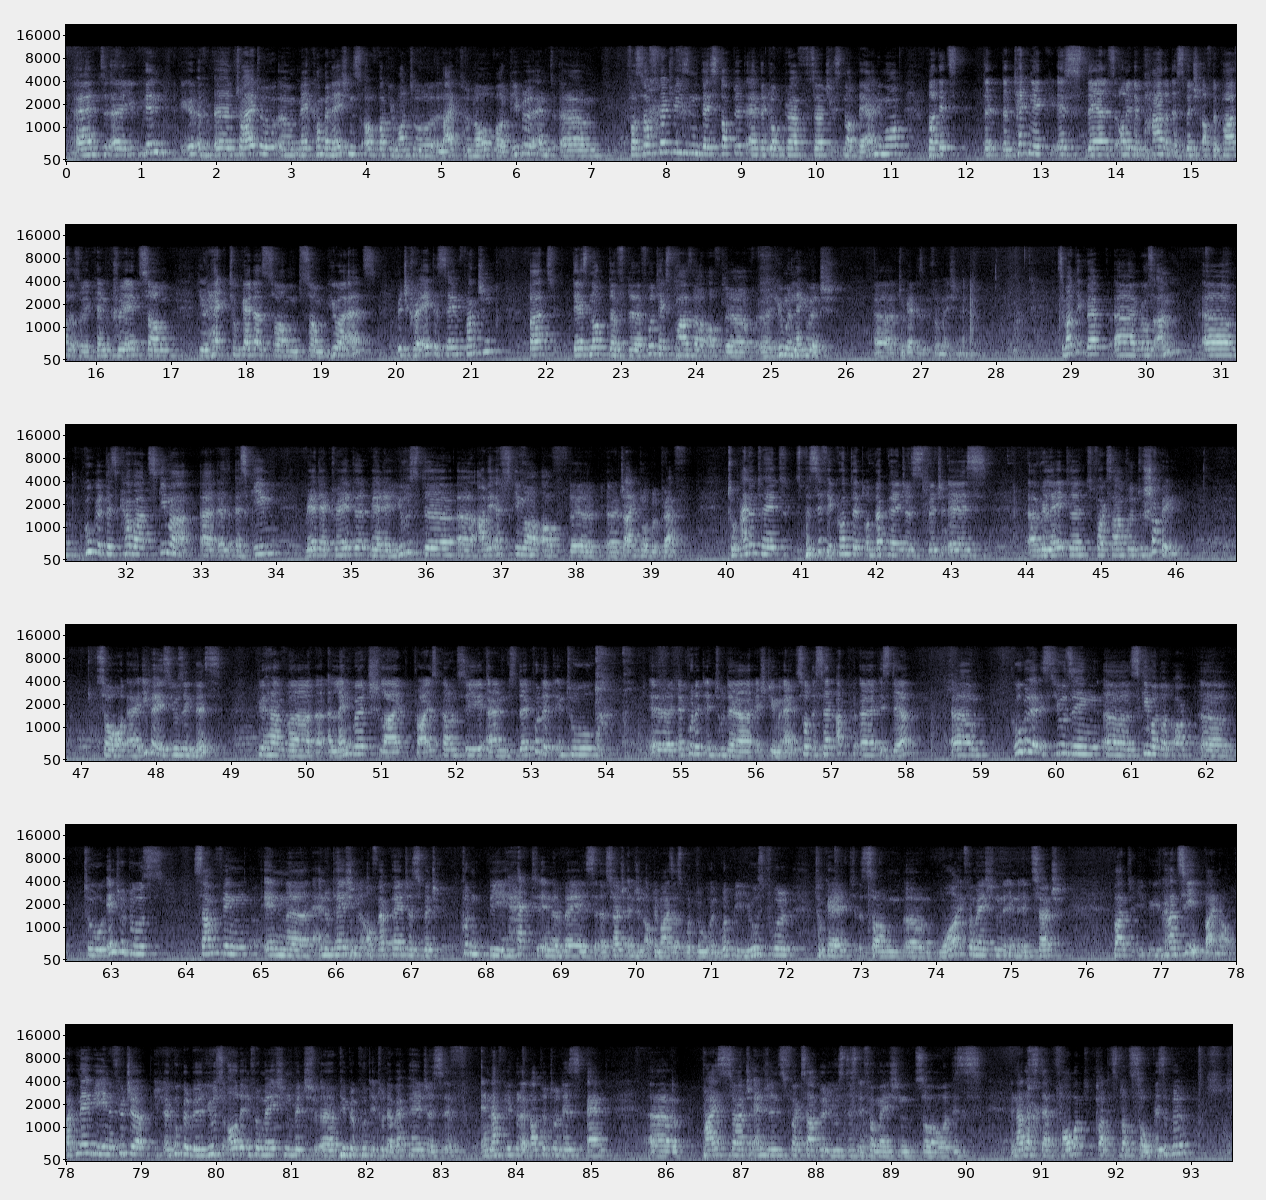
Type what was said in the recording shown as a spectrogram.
And uh, you can uh, uh, try to uh, make combinations of what you want to like to know about people. And um, for some strange reason, they stopped it, and the global graph search is not there anymore. But it's the, the technique is there's only the parser that switched off the parser, so you can create some. You hack together some some URLs which create the same function, but there's not the, the full text parser of the uh, human language uh, to get this information. In. Semantic web uh, goes on. Um, Google discovered schema, uh, a, a, scheme where they created, where they used the uh, RDF schema of the uh, giant global graph to annotate specific content on web pages which is uh, related, for example, to shopping. So uh, eBay is using this. You have a, a, language like price currency, and they put it into they put it into their HTML. So the setup is there um, Google is using uh, schema.org uh, to introduce something in uh, annotation of web pages which couldn't be hacked in a way uh, search engine optimizers would do and would be useful to get some um, more information in, in search but you, can't see it by now. But maybe in the future uh, Google will use all the information which uh, people put into their web pages if enough people adopted to this and uh, price search engines, for example, use this information. So this is another step forward, but it's not so visible,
